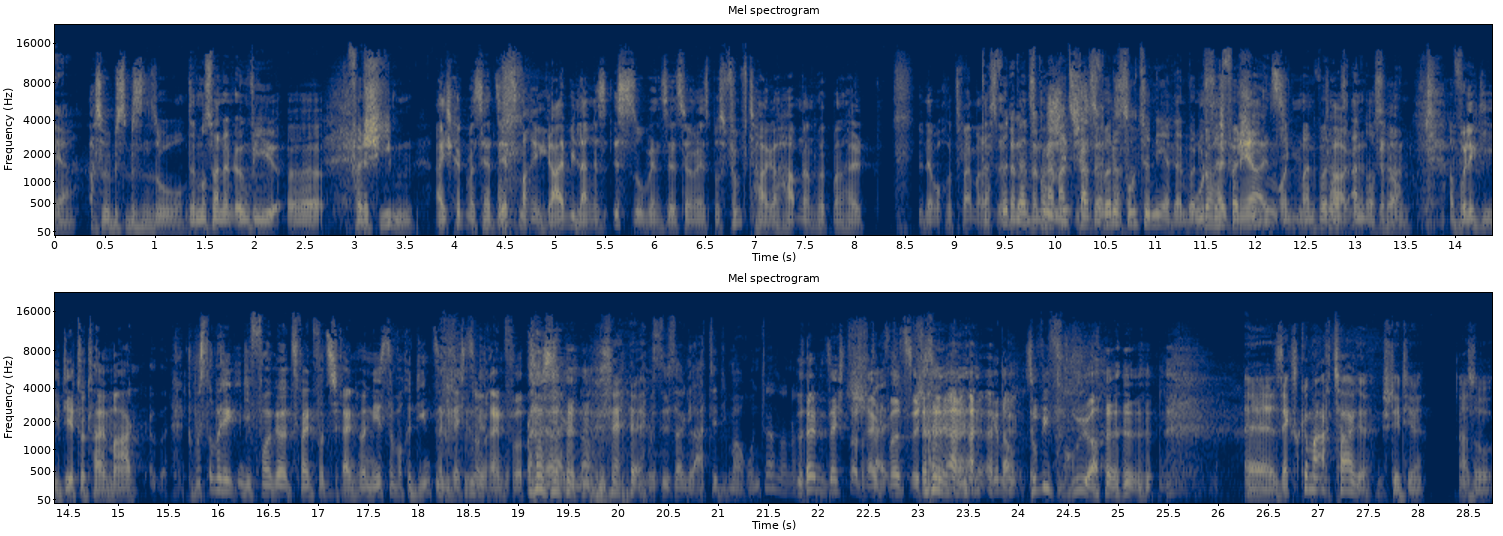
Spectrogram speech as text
Ja. Achso, ein bisschen, so. Das muss man dann irgendwie äh, verschieben. Eigentlich könnte man es jetzt, jetzt machen, egal wie lange es ist. So, wenn es jetzt, wenn wir jetzt bloß fünf Tage haben, dann hört man halt in der Woche zweimal. Das das wird wenn- ganz wenn man's Das würde funktionieren. Dann würde Oder es sich halt verschieben und man würde was Tage, anderes genau. hören. Obwohl ich die Idee total mag. Du musst unbedingt in die Folge 42 reinhören. Nächste Woche Dienstag 16.43 Ja, genau. Du musst nicht sagen, lad dir die mal runter, sondern 16.43 ja, genau. So wie früher. Äh, 6,8 Tage steht hier. Also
